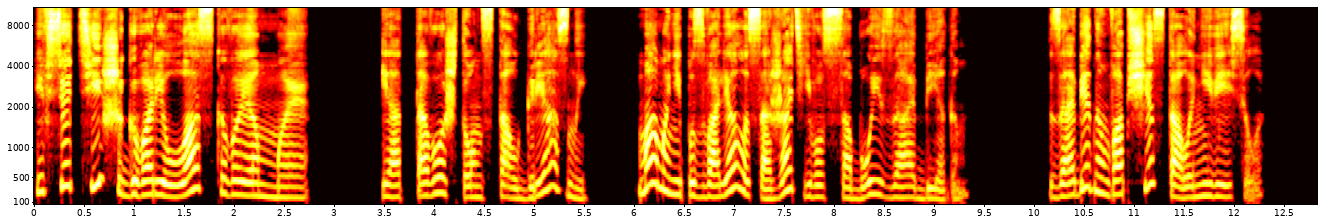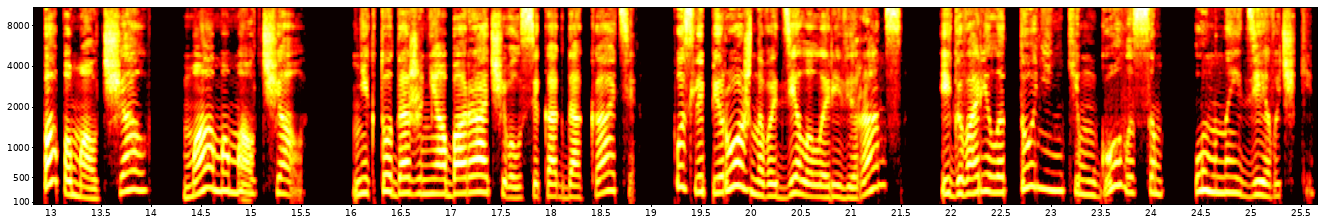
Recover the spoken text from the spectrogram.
И все тише говорил ласковое «мэ». И от того, что он стал грязный, мама не позволяла сажать его с собой за обедом. За обедом вообще стало невесело. Папа молчал, мама молчала. Никто даже не оборачивался, когда Катя после пирожного делала реверанс и говорила тоненьким голосом умной девочки.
